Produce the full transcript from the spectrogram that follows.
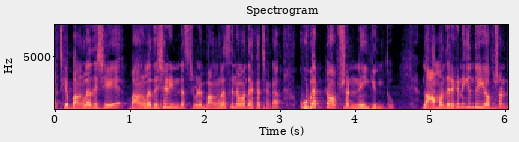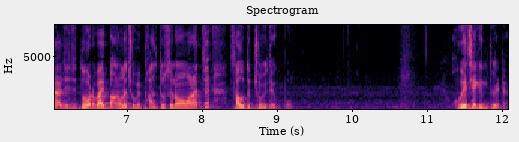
আজকে বাংলাদেশে, বাংলাদেশের ইন্ডাস্ট্রি মানে বাংলা সিনেমা দেখা ছাড়া খুব একটা অপশান নেই কিন্তু। আমাদের এখানে কিন্তু এই অপশানটা আছে যে, ধর ভাই, বাংলা ছবি ফালতু সিনেমা বানাচ্ছে, সাউথের ছবি দেখব। হয়েছে কিন্তু এটা।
